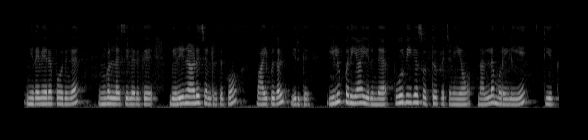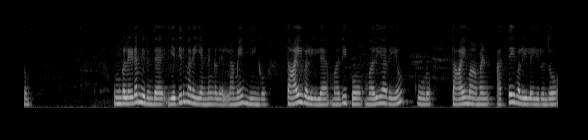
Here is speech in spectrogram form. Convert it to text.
நிறைவேற போதுங்க. உங்களில் சிலருக்கு வெளிநாடு செல்கிறதுக்கும் வாய்ப்புகள் இருக்குது இழுப்பறியாக இருந்த பூர்வீக சொத்து பிரச்சனையும் நல்ல முறையிலேயே தீர்க்கும். உங்களிடம் இருந்த எதிர்மறை எண்ணங்கள் எல்லாமே நீங்கும். தாய் வழியில் மதிப்பும் மரியாதையும் கூடும். தாய் மாமன் அத்தை வழியில் இருந்தும்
